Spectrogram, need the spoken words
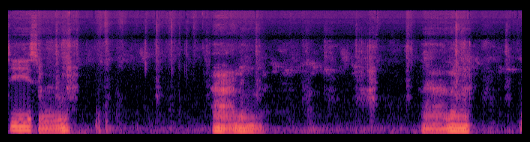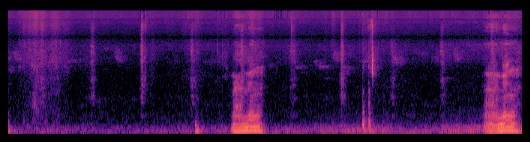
สี่ศูนย์ห้าหนึ่งห้าหนึ่งห้าหนึ่งห้าหนึ่ง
